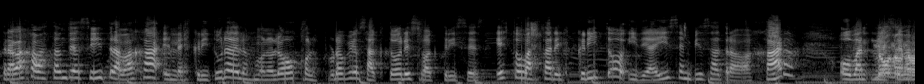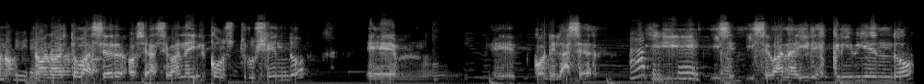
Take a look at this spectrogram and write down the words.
trabaja bastante así, trabaja en la escritura de los monólogos con los propios actores o actrices. ¿Esto va a estar escrito y de ahí se empieza a trabajar? ¿O van, no, no, no, no, no, no, esto va a ser, o sea, se van a ir construyendo em, eh, con el hacer. Ah, y, se, van a ir escribiendo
